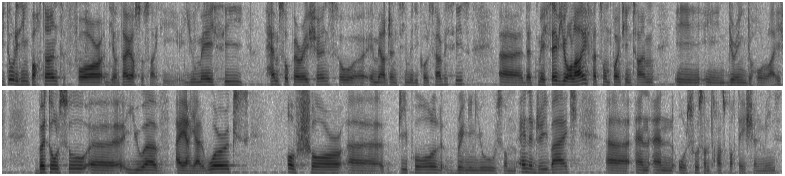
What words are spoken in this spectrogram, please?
VTOL is important for the entire society. You may see HEMS operations, so uh, emergency medical services, uh, that may save your life at some point in time in, in, during the whole life. But also uh, you have aerial works, offshore uh, people bringing you some energy back, uh, and, and also some transportation means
